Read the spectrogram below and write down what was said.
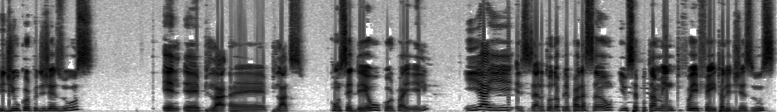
Pediu o corpo de Jesus. Ele, é, é, Pilatos concedeu o corpo a ele. E aí eles fizeram toda a preparação e o sepultamento foi feito ali de Jesus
